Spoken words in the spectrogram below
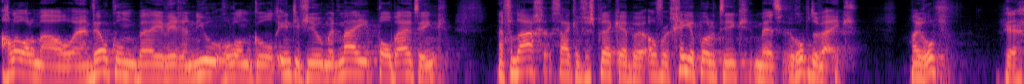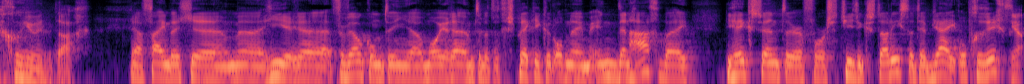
Hallo allemaal en welkom bij weer een nieuw Holland Gold interview met mij, Paul Buitink. En vandaag ga ik een gesprek hebben over geopolitiek met Rob de Wijk. Hoi Rob. Ja, goedemiddag. Ja, fijn dat je me hier uh, verwelkomt in jouw mooie ruimte. Dat we het gesprek hier kunnen opnemen in Den Haag bij die Hague Center for Strategic Studies. Dat heb jij opgericht. Ja.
